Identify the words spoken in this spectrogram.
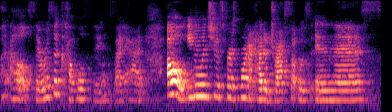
what else? There was a couple things I had. Oh, even when she was first born, I had a dress that was in this.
